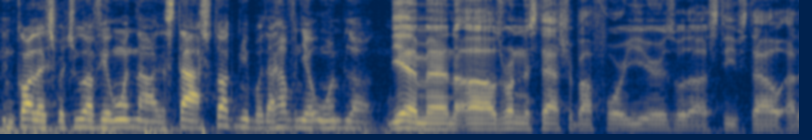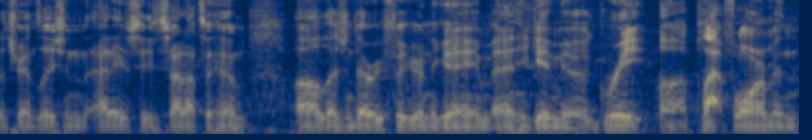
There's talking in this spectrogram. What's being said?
in college, but you have your own now, the Stashed. Talk to me about that, having your own blog. Yeah, man. Uh, I was running the Stashed for about four years with uh, Steve Stoute out of Translation at agency. Shout out to him, uh, legendary figure in the game, and he gave me a great uh, platform and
